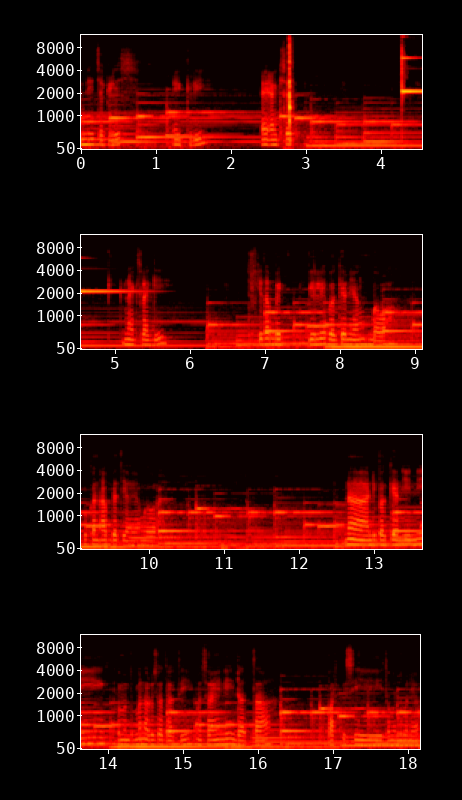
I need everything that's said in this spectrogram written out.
Ini checklist, agree eh accept next lagi kita pilih bagian yang bawah bukan update ya yang bawah nah di bagian ini teman-teman harus hati-hati. Masalah ini data partisi teman-teman ya.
